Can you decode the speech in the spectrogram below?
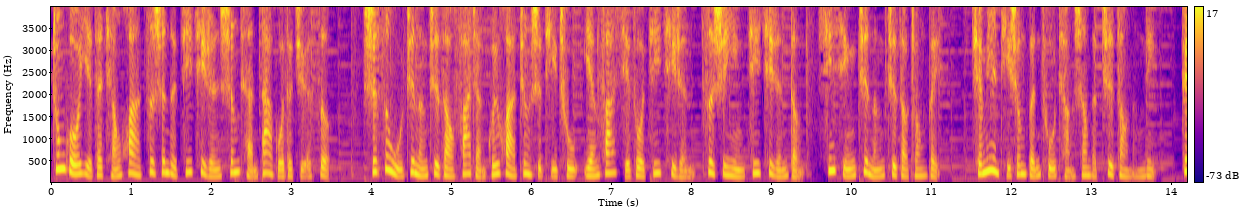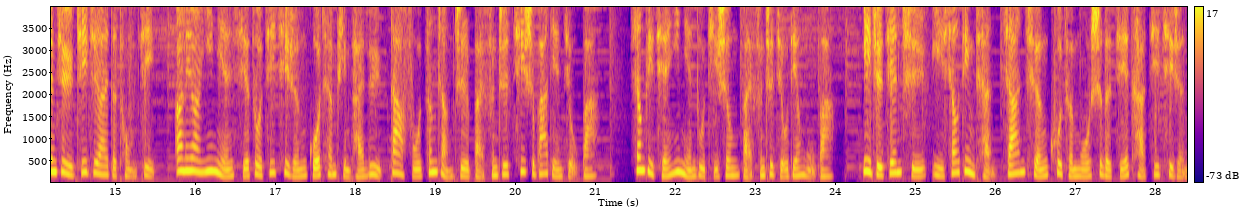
中国也在强化自身的机器人生产大国的角色。“十四五”智能制造发展规划正式提出研发协作机器人、自适应机器人等新型智能制造装备，全面提升本土厂商的制造能力。根据 GGI 的统计，二零二一年协作机器人国产品牌率大幅增长至百分之七十八点九八，相比前一年度提升百分之九点五八。一直坚持以销定产加安全库存模式的杰卡机器人，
